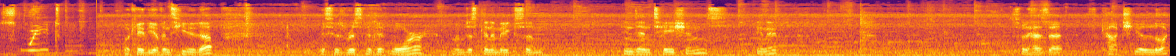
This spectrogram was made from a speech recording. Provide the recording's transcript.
Sweet. Okay, the oven's heated up. This has risen a bit more. I'm just gonna make some indentations in it. So it has that focaccia look.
